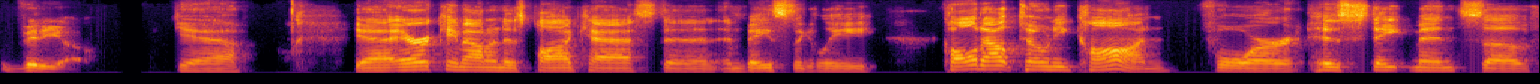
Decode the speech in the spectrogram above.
video. Yeah. Yeah. Eric came out on his podcast and, and basically called out Tony Khan for his statements of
